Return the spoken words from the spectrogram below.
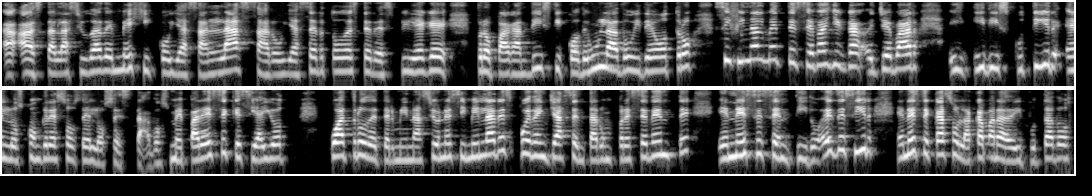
hasta la Ciudad de México y a San Lázaro y hacer todo este despliegue propagandístico de un lado y de otro? Si finalmente se va a llevar y, y discutir en los congresos de los estados. Me parece que si hay cuatro determinaciones similares, pueden ya sentar un precedente en ese sentido. Es decir, en este caso, la Cámara de Diputados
